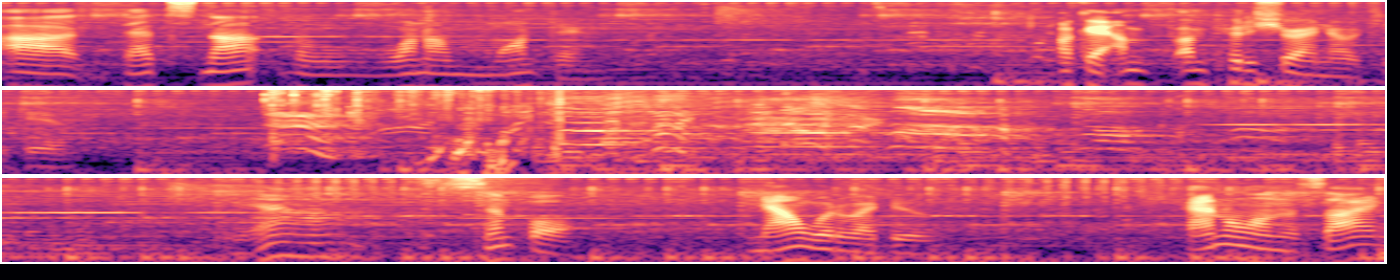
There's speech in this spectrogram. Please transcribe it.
Uh, that's not the one I'm wanting. Okay, I'm I'm pretty sure I know what to do. Yeah, simple. Now what do I do? Panel on the side?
